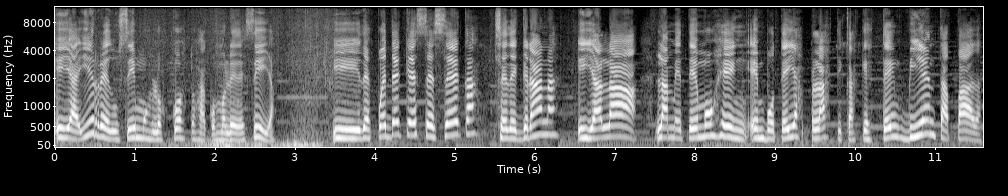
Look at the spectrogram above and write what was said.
y ahí reducimos los costos, a como le decía. Y después de que se seca, se desgrana y ya la, la metemos en, botellas plásticas que estén bien tapadas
